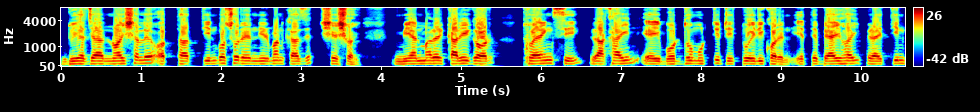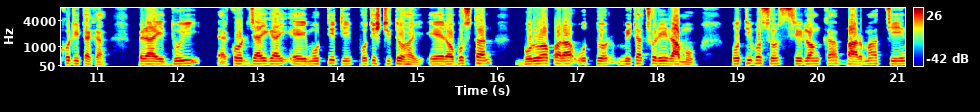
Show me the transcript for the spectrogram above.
দুই হাজার নয় সালে অর্থাৎ তিন বছরের নির্মাণ কাজ শেষ হয়। মিয়ানমারের কারিগর থোয়াংসি রাখাইন এই বৌদ্ধ মূর্তিটি তৈরি করেন। এতে ব্যয় হয় প্রায় তিন কোটি টাকা। প্রায় দুই একর জায়গায় এই মূর্তিটি প্রতিষ্ঠিত হয়। এর অবস্থান বড়ুয়াপাড়া, উত্তর মিঠাছড়ি, রামু। প্রতি বছর শ্রীলঙ্কা, বার্মা, চীন,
